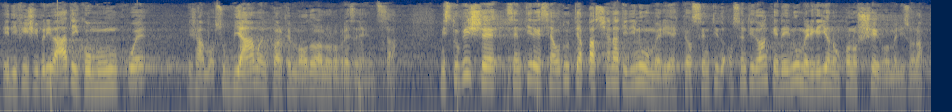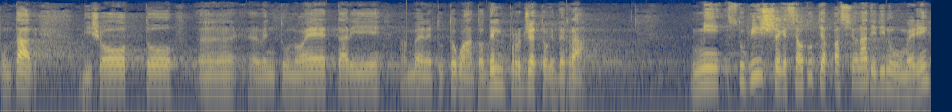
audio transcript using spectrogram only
edifici privati comunque diciamo, subiamo in qualche modo la loro presenza. Mi stupisce sentire che siamo tutti appassionati di numeri e che ho sentito, ho sentito anche dei numeri che io non conoscevo, me li sono appuntati. 18, eh, 21 ettari, va bene, tutto quanto, del progetto che verrà. Mi stupisce che siamo tutti appassionati di numeri,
